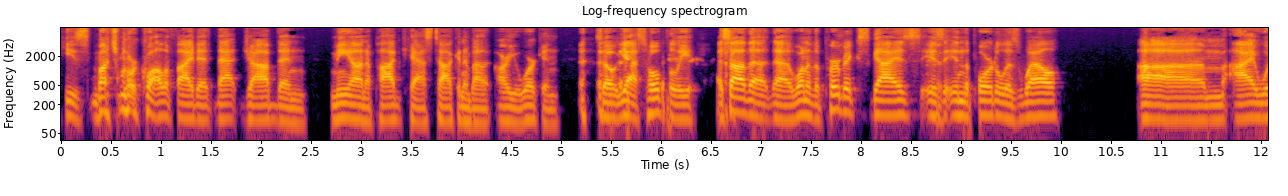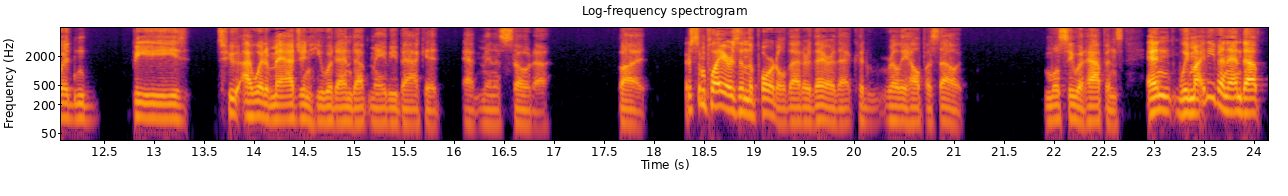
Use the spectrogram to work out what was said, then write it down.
he's much more qualified at that job than me on a podcast talking about are you working? So yes, hopefully. I saw the the one of the Perbix guys is in the portal as well. Um, I wouldn't be too. I would imagine he would end up maybe back at at Minnesota, but there's some players in the portal that are there that could really help us out. And we'll see what happens. And we might even end up.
